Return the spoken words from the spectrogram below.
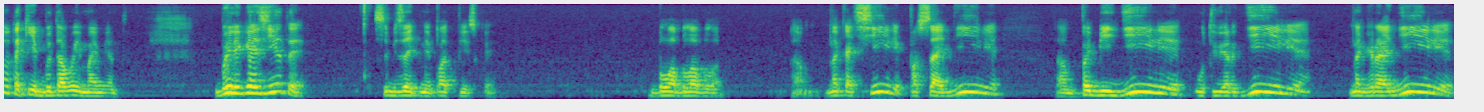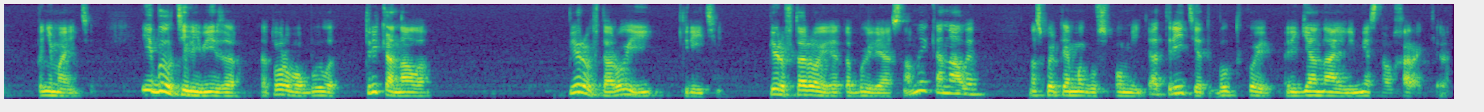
ну, такие бытовые моменты. Были газеты с обязательной подпиской, бла-бла-бла. Там, накосили, посадили, там, победили, утвердили, наградили, понимаете. И был телевизор, которого было три канала. Первый, второй и третий. Первый, второй это были основные каналы, насколько я могу вспомнить. А третий это был такой региональный, местного характера.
